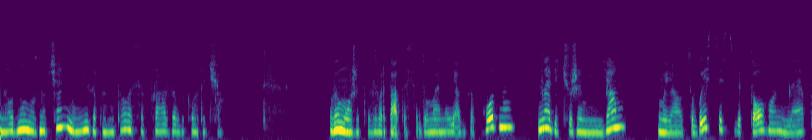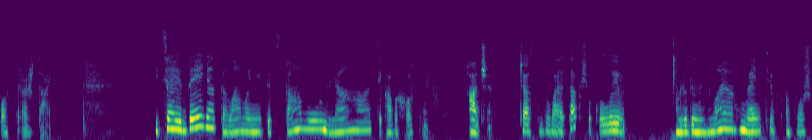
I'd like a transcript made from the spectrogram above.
на одному з навчань мені запам'яталася фраза викладача. Ви можете звертатися до мене як завгодно, навіть чужим ім'ям, моя особистість від того не постраждає. І ця ідея дала мені підставу для цікавих роздумів. Адже часто буває так, що коли у людини немає аргументів, або ж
